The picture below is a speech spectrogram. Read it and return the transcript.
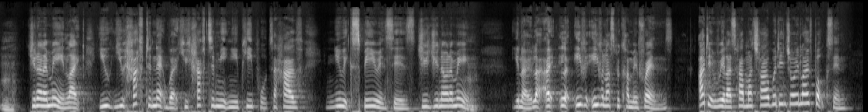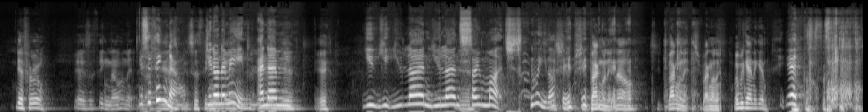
Do you know what I mean? Like you you have to network, you have to meet new people to have new experiences. Do, you- do you know what I mean? You know, like I, look, even even us becoming friends, I didn't realize how much I would enjoy live boxing. Yeah, for real. Yeah, it's a thing now, isn't it? It's a thing Yeah, now. it's a Do you know what I mean? And, um, yeah, yeah. You you you learn you learn so much. are you laughing? She, she's bang on it now. She's bang on it. She's bang on it. Where we going again? yeah,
